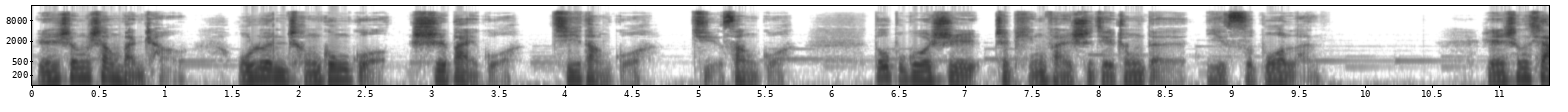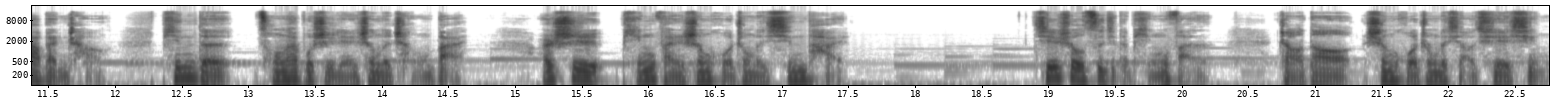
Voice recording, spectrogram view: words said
人生上半场，无论成功过、失败过、激荡过、沮丧过，都不过是这平凡世界中的一丝波澜。人生下半场，拼的从来不是人生的成败。而是平凡生活中的心态。接受自己的平凡，找到生活中的小确幸，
